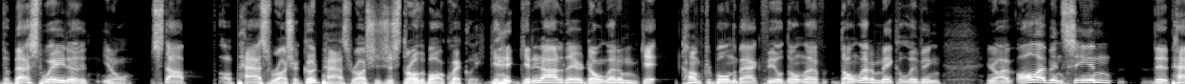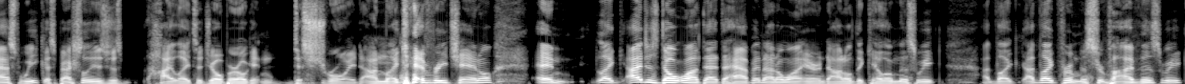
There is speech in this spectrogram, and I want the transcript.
The best way to you know stop a pass rush, a good pass rush, is just throw the ball quickly. Get it, get it out of there. Don't let them get comfortable in the backfield. Don't let don't let them make a living. You know, I've, all I've been seeing the past week, especially, is just highlights of Joe Burrow getting destroyed on like every channel, and like I just don't want that to happen. I don't want Aaron Donald to kill him this week. I'd like I'd like for him to survive this week.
